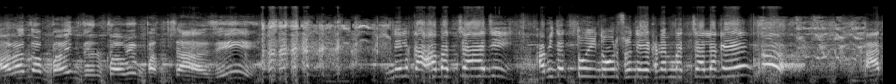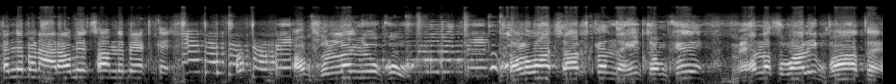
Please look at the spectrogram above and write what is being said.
अरे तो भाई दिल तो अभी बच्चा है जी। दिल कहा बच्चा है जी? अभी तक तू ही दूर से देखने में बच्चा लगे। आतन ने बना रहा हूँ मेरे सामने बैठ के। अब सुन लो को तड़वा चाट कर नहीं चमके मेहनत वाली बात है।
